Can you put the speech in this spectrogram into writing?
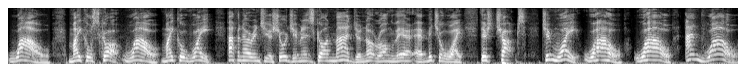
Wow. Michael Scott. Wow. Michael White. Half an hour into your show, Jim, and it's gone mad. You're not wrong there. Uh, Mitchell White. There's Chucks. Jim White. Wow. Wow. And wow.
